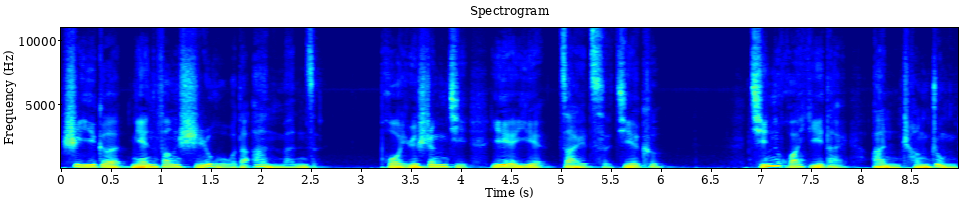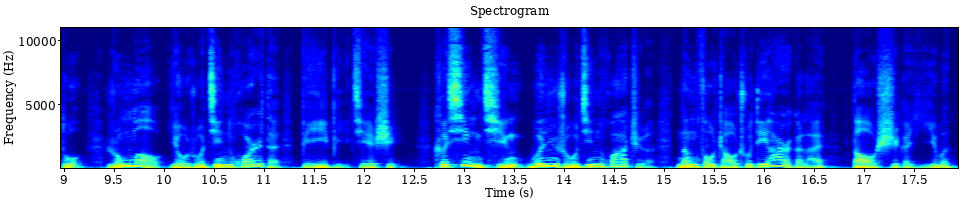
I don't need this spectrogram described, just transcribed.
是一个年方十五的暗门子，迫于生计，夜夜在此接客。秦淮一带暗娼众多，容貌有如金花的比比皆是，可性情温如金花者，能否找出第二个来，倒是个疑问。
